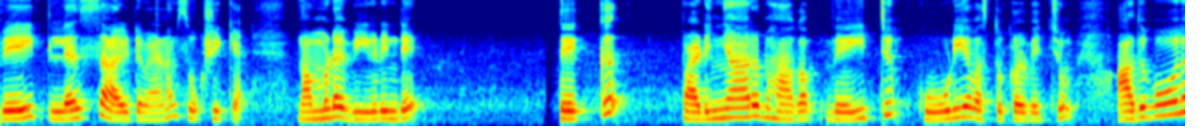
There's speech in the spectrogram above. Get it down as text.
വെയിറ്റ് ലെസ് ആയിട്ട് വേണം സൂക്ഷിക്കാൻ. നമ്മുടെ വീടിന്റെ തെക്ക് പടിഞ്ഞാറ് ഭാഗം വെയിറ്റ് കൂടിയ വസ്തുക്കൾ വെച്ചും അതുപോലെ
